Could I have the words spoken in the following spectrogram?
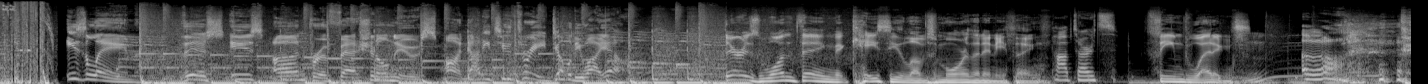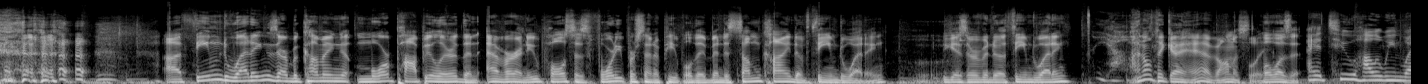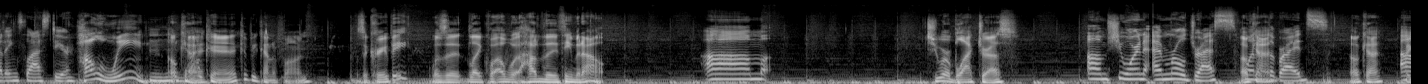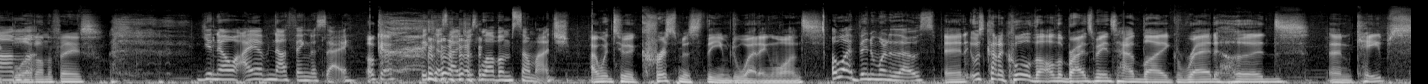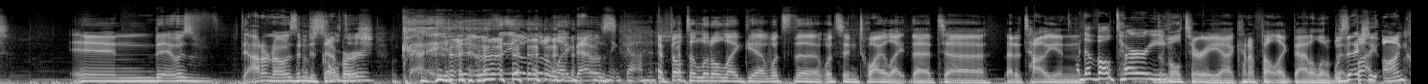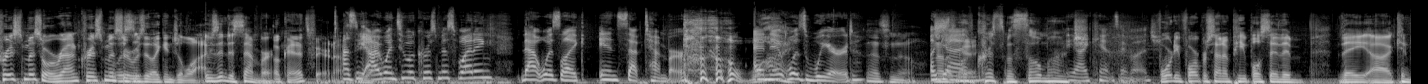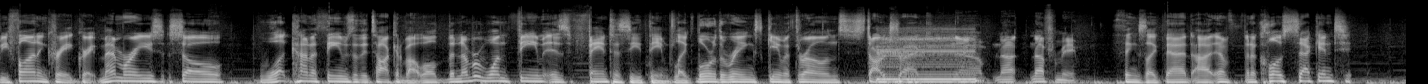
is lame. This is unprofessional news on 92.3 WIL. There is one thing that Casey loves more than anything: Pop Tarts. themed weddings. Ugh. Uh, themed weddings are becoming more popular than ever. A new poll says 40% of people they've been to some kind of themed wedding. You guys ever been to a themed wedding? Yeah. I don't think I have, honestly. What was it? I had two Halloween weddings last year. Halloween. Mm-hmm. Okay. Okay, it could be kind of fun. Was it creepy? Was it like wh- wh- how did they theme it out? Um, she wore a black dress? um, she wore an emerald dress, one of the brides. Okay. Big Um, blood on the face. You know, I have nothing to say Okay. because I just love them so much. I went to a Christmas themed wedding once. Oh, I've been to one of those. and it was kind of cool. The, all the bridesmaids had like red hoods and capes, and it was I don't know. It was in was December. cultish. it, was, it was a little like that. It was. Oh my gosh. I felt a little like uh, what's the what's in Twilight that uh, that Italian The Volturi. the Volturi. Yeah, I kind of felt like that a little bit. Was it But actually on Christmas or around Christmas, Was or was it- it like in July? It was in December. okay, that's fair enough. Uh, See, I went to a Christmas wedding that was like in September, Why? and it was weird. That's no. I Again, love Christmas so much. yeah, I can't say much. Forty-four percent of people say they they uh, can be fun and create great memories. So, what kind of themes are they talking about? Well, the number one theme is fantasy themed, like Lord of the Rings, Game of Thrones, Star Trek, No, not not for me. things like that. Uh, in a- close second,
